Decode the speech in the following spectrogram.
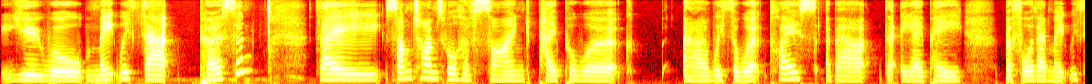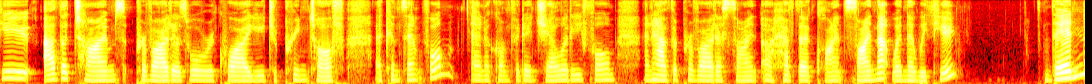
you will meet with that person. They sometimes will have signed paperwork uh, with the workplace about the EAP before they meet with you. Other times, providers will require you to print off a consent form and a confidentiality form and have the provider sign or uh, have the client sign that when they're with you. Then,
